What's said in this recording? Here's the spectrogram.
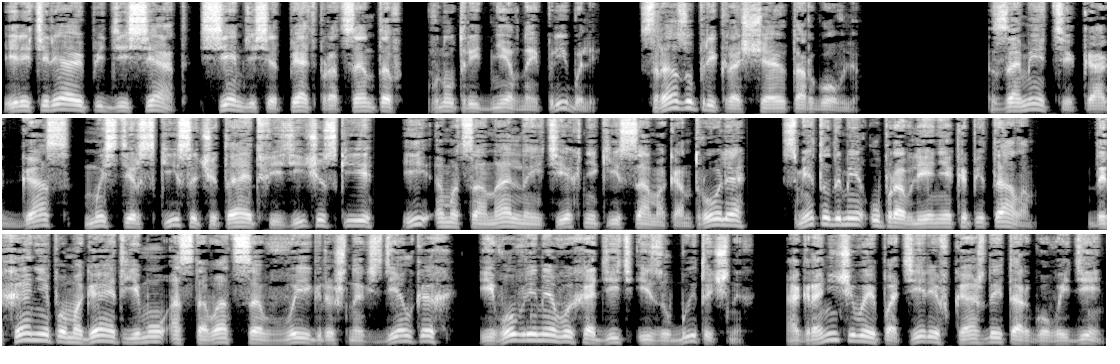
или теряю 50-75% внутридневной прибыли, сразу прекращаю торговлю. Заметьте, как газ мастерски сочетает физические и эмоциональные техники самоконтроля с методами управления капиталом. Дыхание помогает ему оставаться в выигрышных сделках и вовремя выходить из убыточных, ограничивая потери в каждый торговый день.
